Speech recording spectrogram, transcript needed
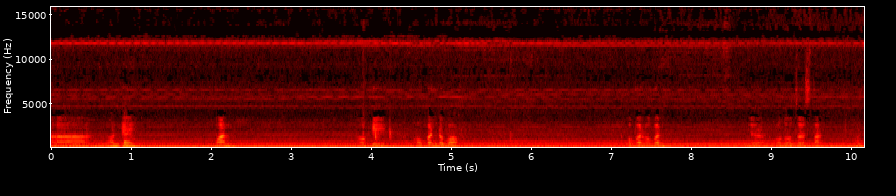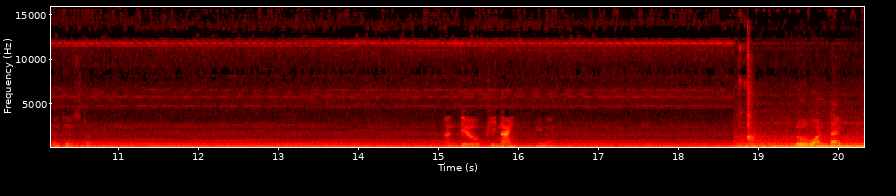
Ah, One okay. time. One. Okay. Open the valve. Open, open ododresta. Ododresta. Until P9. P9. Do one time.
